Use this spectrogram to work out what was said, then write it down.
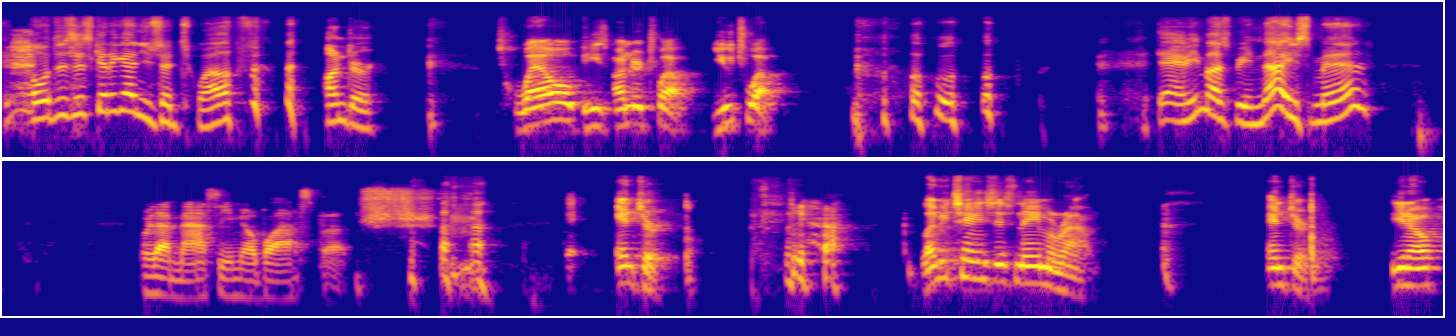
How old is this kid again? You said 12? Under. 12. He's under 12. You 12. Damn, he must be nice, man. Or that mass email blast, but Enter. yeah. Let me change this name around. enter. You know,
